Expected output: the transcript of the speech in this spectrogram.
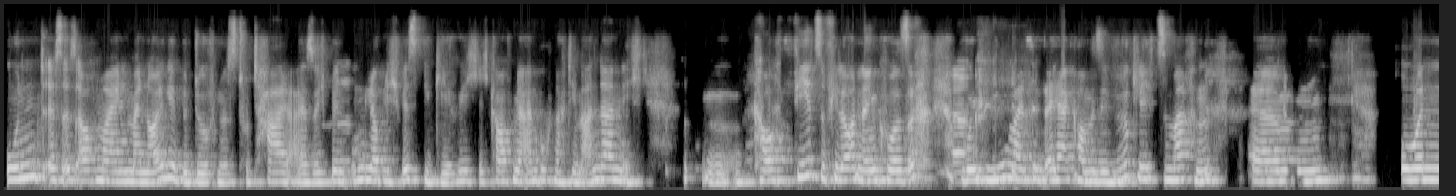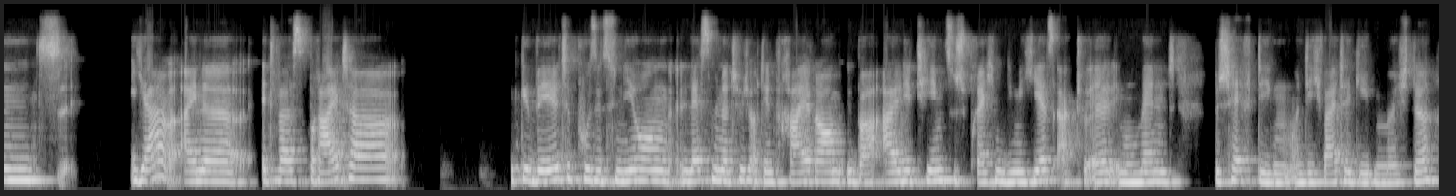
und es ist auch mein, mein Neugierbedürfnis total. Also ich bin mhm. unglaublich wissbegierig. Ich kaufe mir ein Buch nach dem anderen. Ich kaufe viel zu viele Online-Kurse, ja. wo ich niemals hinterherkomme, sie wirklich zu machen. Ähm, und ja, eine etwas breiter gewählte Positionierung lässt mir natürlich auch den Freiraum, über all die Themen zu sprechen, die mich jetzt aktuell im Moment beschäftigen und die ich weitergeben möchte.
